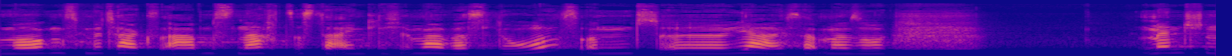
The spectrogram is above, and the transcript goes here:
morgens, mittags, abends, nachts ist da eigentlich immer was los. Und äh, ja, ich sag mal so, Menschen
